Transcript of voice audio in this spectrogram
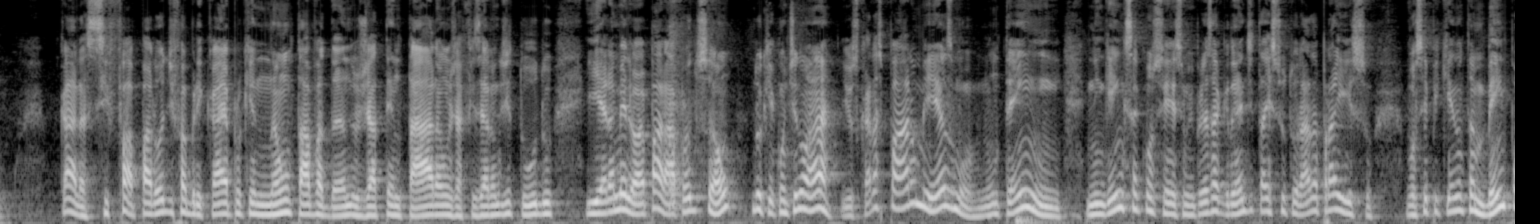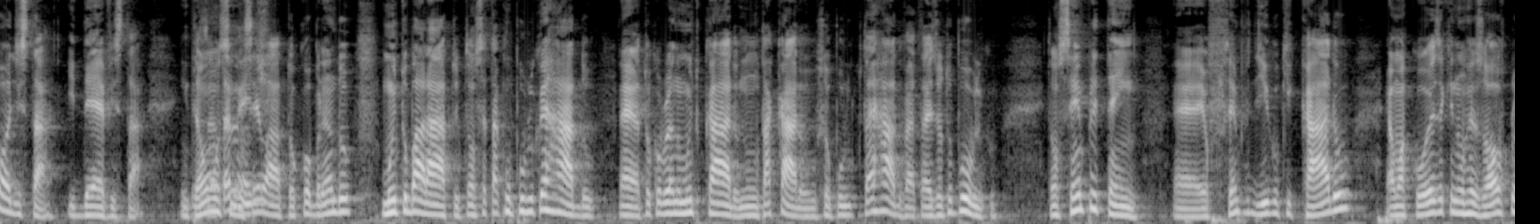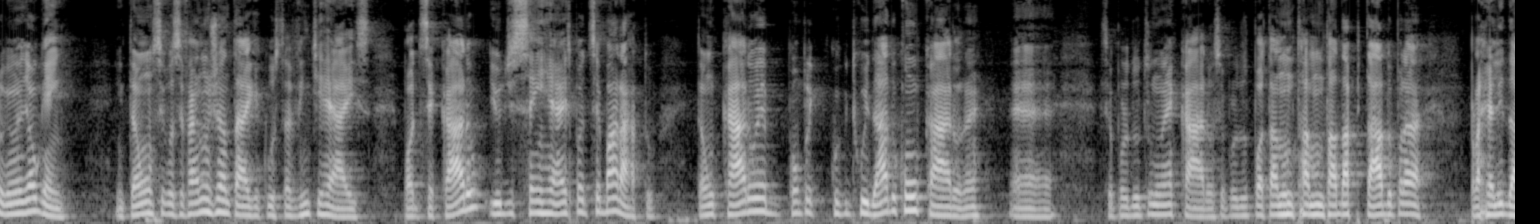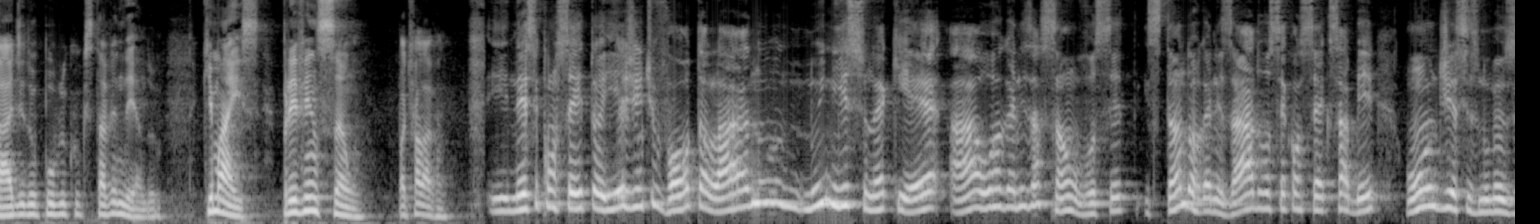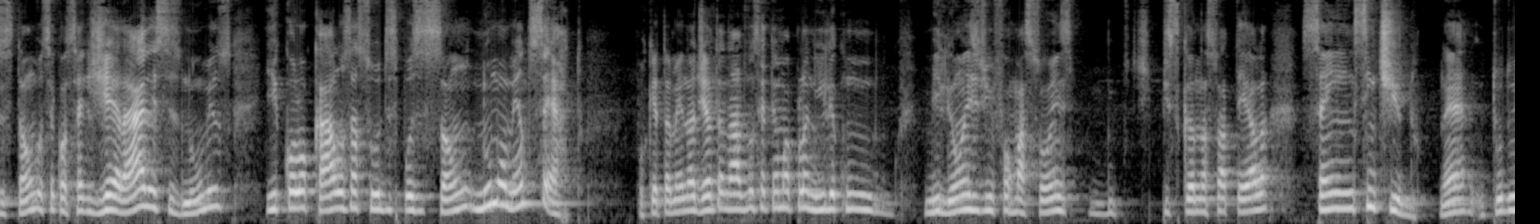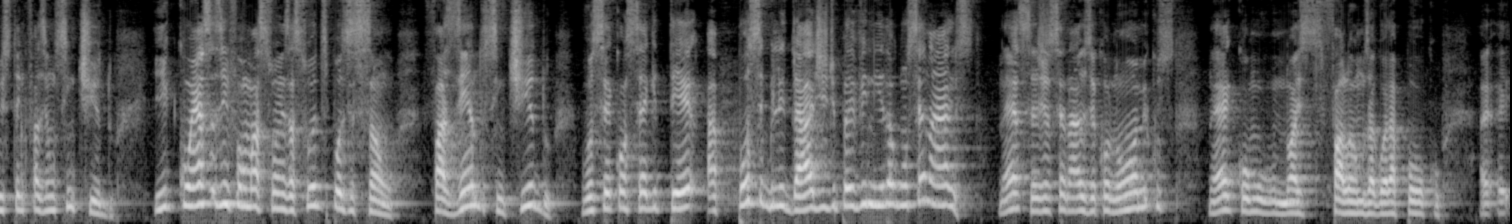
Cara, se parou de fabricar é porque não estava dando, já tentaram, já fizeram de tudo e era melhor parar a produção do que continuar. E os caras param mesmo, não tem ninguém sem consciência. Uma empresa grande está estruturada para isso. Você pequeno também pode estar e deve estar. Então, assim, sei lá, tô cobrando muito barato, então você está com o público errado. É, tô cobrando muito caro, não está caro, o seu público está errado, vai atrás de outro público. Então sempre tem. É, eu sempre digo que caro é uma coisa que não resolve o problema de alguém. Então, se você faz num jantar que custa 20 reais, pode ser caro e o de 100 reais pode ser barato. Então, caro é cuidado com o caro, né? É, seu produto não é caro, seu produto pode tá, não estar tá, não tá adaptado para a realidade do público que está vendendo. que mais? Prevenção. Pode falar, Van. E nesse conceito aí a gente volta lá no, no início, né? Que é a organização. Você estando organizado, você consegue saber onde esses números estão, você consegue gerar esses números e colocá-los à sua disposição no momento certo. Porque também não adianta nada você ter uma planilha com milhões de informações piscando na sua tela sem sentido, né? Tudo isso tem que fazer um sentido. E com essas informações à sua disposição, fazendo sentido, você consegue ter a possibilidade de prevenir alguns cenários, né? Seja cenários econômicos, né? Como nós falamos agora há pouco,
